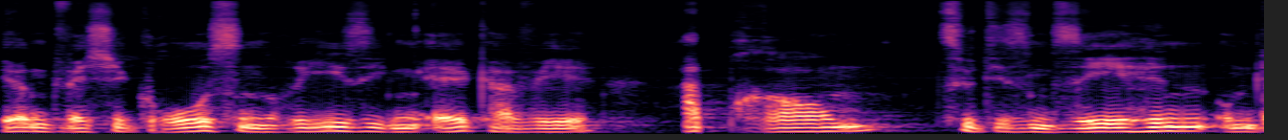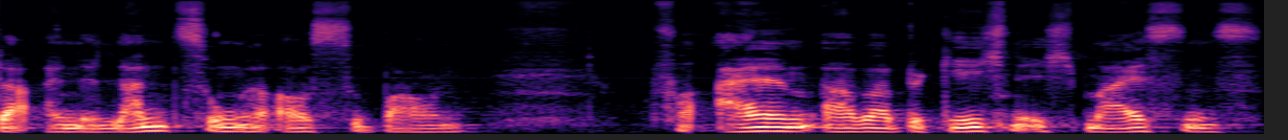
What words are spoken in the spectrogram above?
irgendwelche großen, riesigen Lkw Abraum zu diesem See hin, um da eine Landzunge auszubauen. Vor allem aber begegne ich meistens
